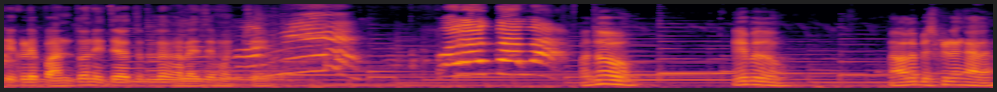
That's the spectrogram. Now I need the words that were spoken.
तिकडे बांधतो आणि इथे तुला घालायचं मच्छी. परत आला. बदो हे बदो गावाला बिस्किट खायला.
